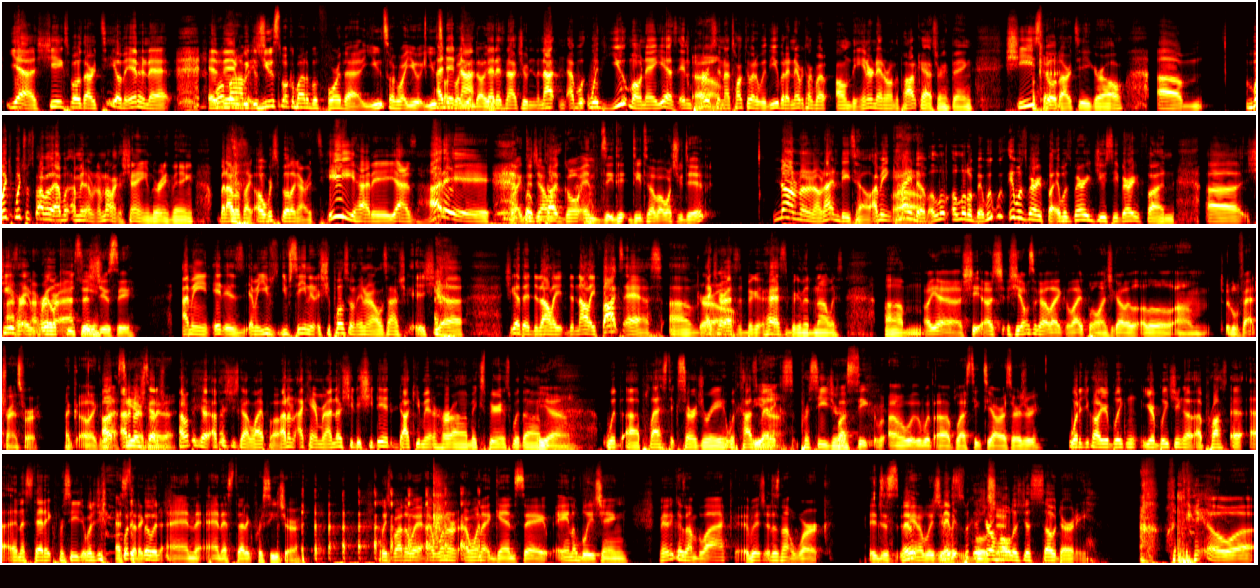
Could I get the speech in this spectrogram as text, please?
yeah, she exposed our tea on the internet, and well, then we just, you spoke about it before that. You talk about you. You I did not. That is not true. Not with you, Monet. Yes, in person. Oh. I talked about it with you, but I never talked about it on the internet or on the podcast or anything. She okay. spilled our tea, girl. Um, which which was probably I mean I'm not like ashamed or anything, but I was like, oh, we're spilling our tea, honey. Yes, honey. Like, but did y'all talk- like go in d- detail about what you did? No, no, no, no, not in detail. I mean, kind of a little, a little bit. We, we, it was very fun. It was very juicy, very fun. Uh, she is heard, a real her kiki. is juicy. I mean, it is. I mean, you've you've seen it. She posts on the internet all the time. She she uh she got that Denali Denali Foxx ass. Um, Girl. actually, her ass is bigger. Her ass is bigger than Denali's. Um, oh yeah, she uh, she also got like lipo and she got a, a little um a little fat transfer. Like uh, like last I, I don't year. Know she got a, I don't think I thought she's got lipo. I don't. I can't remember. I know she did. She did document her um experience with um yeah with uh, plastic surgery, with cosmetics yeah. procedures, plastic uh, with, uh, plastic tiara surgery. What did you call your bleaching? Your bleaching a, a, pros, a, an aesthetic procedure. What did you aesthetic what did, what an an aesthetic procedure? Which, by the way, I want to I want to again say anal bleaching. Maybe because I'm black, bitch, it does not work. It just maybe, anal bleaching. Maybe it's because bullshit. your hole is just so dirty. Ew, uh,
